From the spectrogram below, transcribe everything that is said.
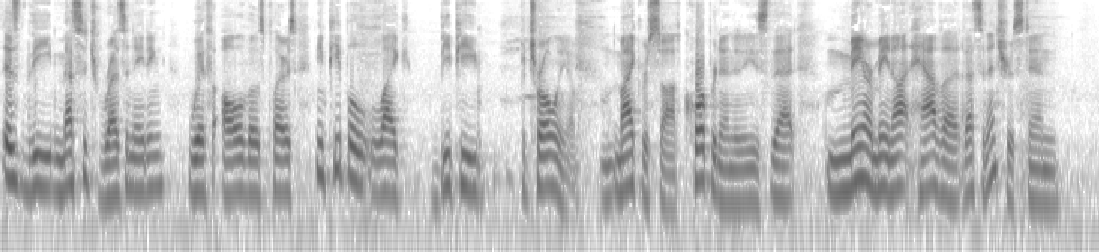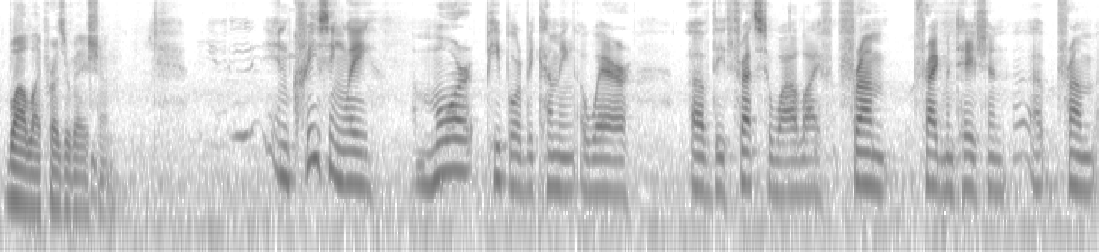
is the message resonating with all of those players? I mean, people like BP Petroleum, Microsoft, corporate entities that may or may not have a vested interest in wildlife preservation. Increasingly, more people are becoming aware of the threats to wildlife from fragmentation, uh, from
